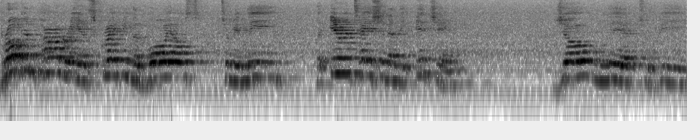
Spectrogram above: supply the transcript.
broken pottery and scraping the boils to relieve the irritation and the itching, Job lived to be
